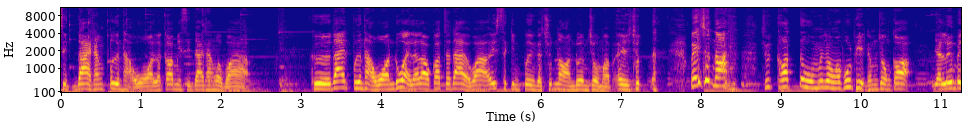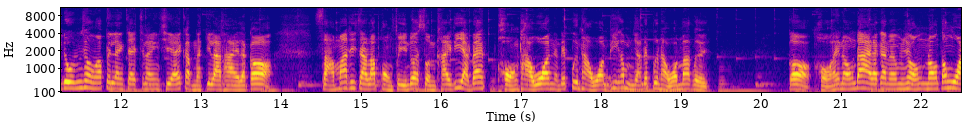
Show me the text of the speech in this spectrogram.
สิทธิ์ได้ทั้งปืนถาวรแล้วก็มีสิทธิ์ได้ทั้งแบบว่า คือได้ปืนถาวรด้วยแล้วเราก็จะได้แบบว่าเอ้ยสกินปืนกับชุดนอนด้วยคุณผู้ชมครับเอ้ยชุด ไม่ชุดนอน ชุดคอสตูมคุณผู้ชมมาพูดผิดคุณผู้ชมก็อย่าลืมไปดูคุณผู้ชมครับเป็นแรงใจแรงเชียร์ให้กับนักกีฬาไทยแล้วก็ สามารถที่จะรับของฟรีด้วยส่วนใครที่อยากได้ของถาวรอยากได้ปืนถาวรพี่ครับผมอยากได้ปืนถาวรมากเลย ก็ขอให้น้องได้แล้วกันนะคุณผู้ชมน้องต้องไว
